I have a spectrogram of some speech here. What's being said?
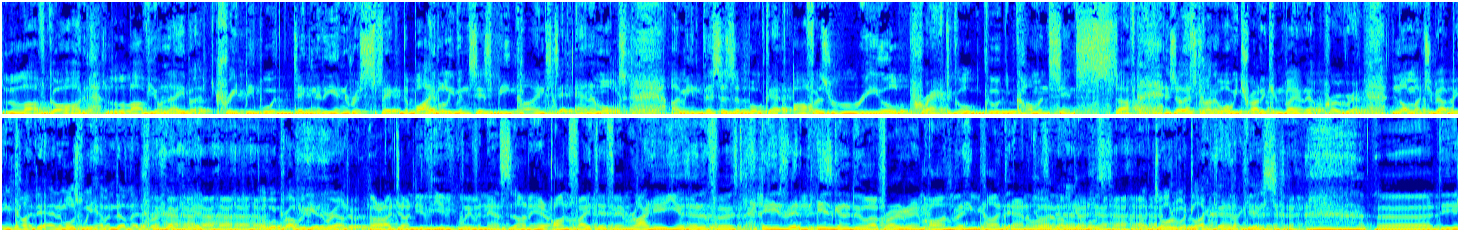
Love God, love your neighbor, treat people with dignity and respect. The Bible even says be kind to animals. I mean, this is a book that offers real, practical, good, common sense stuff. And so that's kind of what we try to convey on our program. Not much about being kind to animals. We haven't done that program yet, but we'll probably get around to it. All right, John, you've, you've, we've announced it on air on Faith FM right here. You heard it first. It is written is going to do our program on being kind to animals, Kind to I'm animals. going. My daughter would like that, I guess. Uh, dear.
